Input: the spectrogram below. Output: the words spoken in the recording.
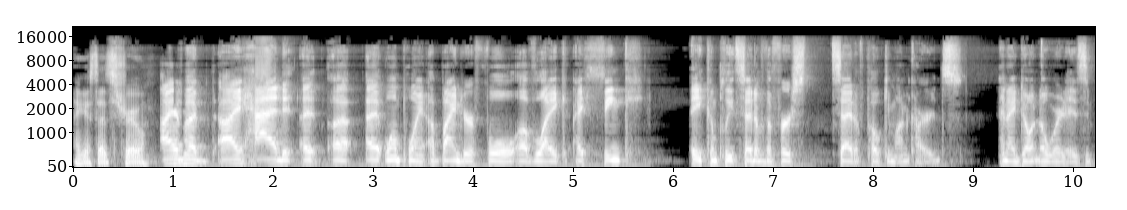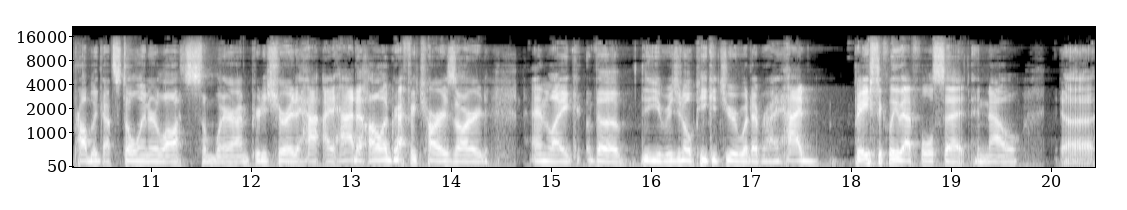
I guess that's true. I have a. I had a, a, at one point a binder full of like I think a complete set of the first set of Pokemon cards, and I don't know where it is. It probably got stolen or lost somewhere. I'm pretty sure ha- I had a holographic Charizard and like the the original Pikachu or whatever. I had basically that full set, and now uh,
